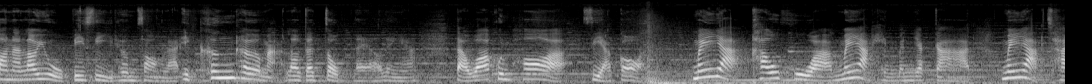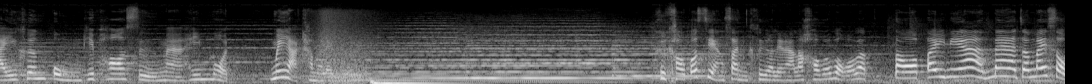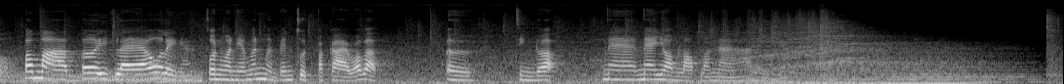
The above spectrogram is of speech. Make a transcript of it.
ตอนนั้นเราอยู่ปี 4 เทอม 2 แล้ว อีกครึ่งเทอมอะเราจะจบแล้วอะไรเงี้ยแต่ว่าคุณพ่อเสียก่อน ไม่อยากเข้าครัว ไม่อยากเห็นบรรยากาศ ไม่อยากใช้เครื่องปรุงที่พ่อซื้อมาให้หมด ไม่อยากทำอะไรเลยคือเขาก็เสียงสั่นเครือเลยนะ แล้วเขาก็บอกว่าแบบต่อไปเนี้ยแม่จะไม่สบประมาทเตยอีกแล้วอะไรเงี้ยจนวันเนี้ยมันเหมือนเป็นจุดประกายว่าแบบ เออ จริงด้วยแม่แม่ยอมรับแล้วนะอะไรเงี้ย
